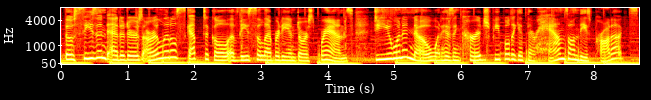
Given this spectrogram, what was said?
Though seasoned editors are a little skeptical of these celebrity endorsed brands, do you want to know what has encouraged people to get their hands on these products?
